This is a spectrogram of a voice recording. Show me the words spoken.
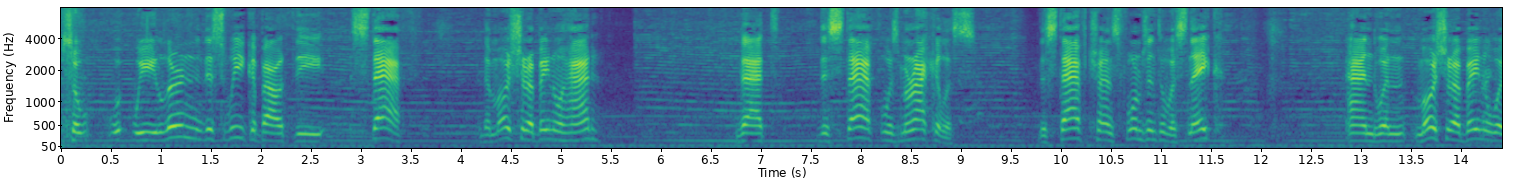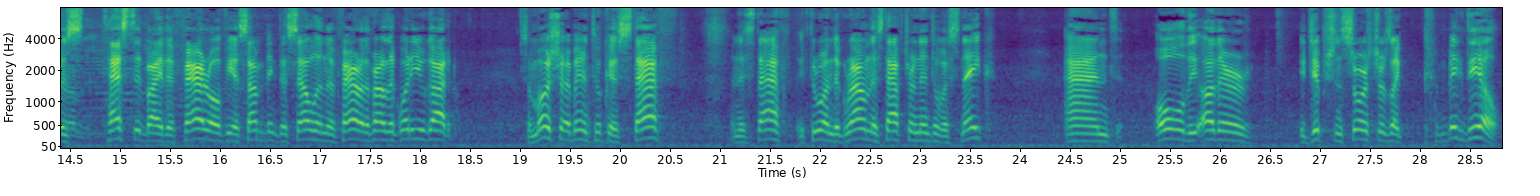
So w- we learned this week about the staff that Moshe Rabbeinu had. That the staff was miraculous. The staff transforms into a snake. And when Moshe Rabbeinu was tested by the Pharaoh if he has something to sell in the Pharaoh, the Pharaoh was like, "What do you got?" So Moshe Rabbeinu took his staff, and the staff he threw on the ground. The staff turned into a snake, and all the other Egyptian sorcerers like, "Big deal."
